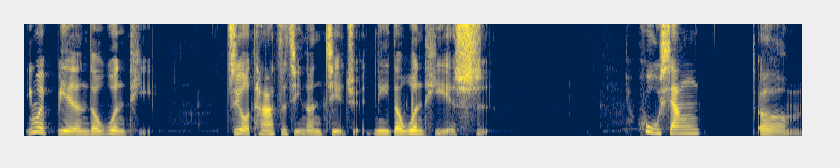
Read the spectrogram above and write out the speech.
因为别人的问题只有他自己能解决，你的问题也是互相。嗯、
